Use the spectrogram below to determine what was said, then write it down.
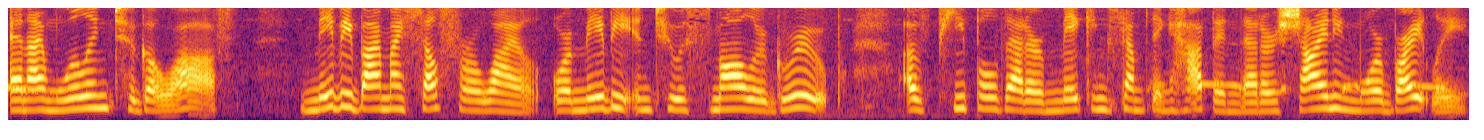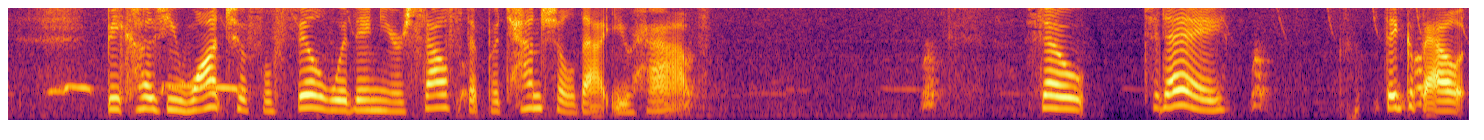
And I'm willing to go off, maybe by myself for a while, or maybe into a smaller group of people that are making something happen, that are shining more brightly, because you want to fulfill within yourself the potential that you have. So today, think about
